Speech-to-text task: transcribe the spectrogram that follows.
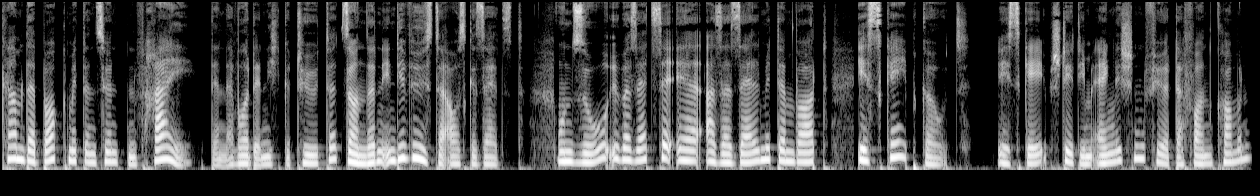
kam der Bock mit den Sünden frei, denn er wurde nicht getötet, sondern in die Wüste ausgesetzt. Und so übersetzte er Azazel mit dem Wort Escapegoat. Escape steht im Englischen für davonkommen,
